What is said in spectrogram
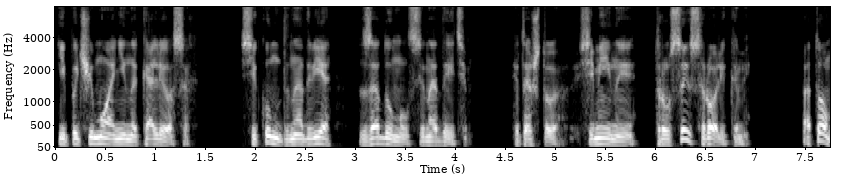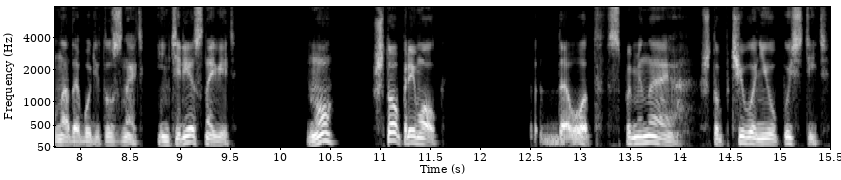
и почему они на колесах?» Секунды на две задумался над этим. «Это что, семейные трусы с роликами?» Потом надо будет узнать. Интересно ведь. Ну, что примолк? Да вот, вспоминаю, чтоб чего не упустить.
